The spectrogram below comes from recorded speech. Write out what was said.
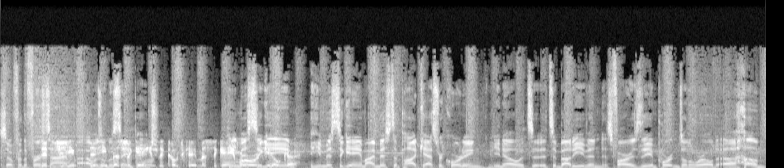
So for the first did time, he, I was on the same the game? page. Did Coach K miss the game? He missed a is he game. okay? He missed a game. I missed a podcast recording. You know, it's it's about even as far as the importance on the world. Um,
